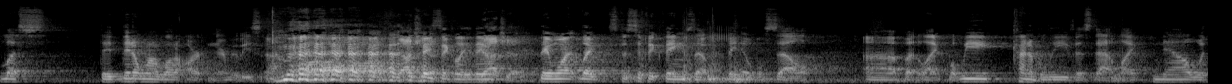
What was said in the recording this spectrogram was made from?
less. They, they don't want a lot of art in their movies. gotcha. Basically, they Gotcha. they want like specific things that they know will sell. Uh, but like what we kind of believe is that like now with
